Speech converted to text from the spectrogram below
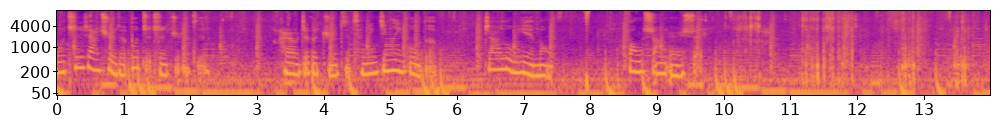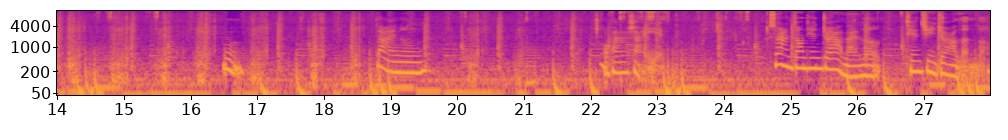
我吃下去的不只是橘子，还有这个橘子曾经经历过的朝露夜梦、风霜雨水。嗯，再来呢，我翻到下一页。虽然冬天就要来了，天气就要冷了。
